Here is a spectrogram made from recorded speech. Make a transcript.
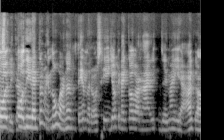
o, o directament no ho van entendre, o sigui, jo crec que va anar gent allà que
